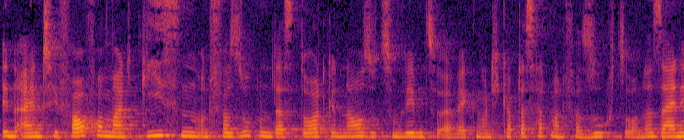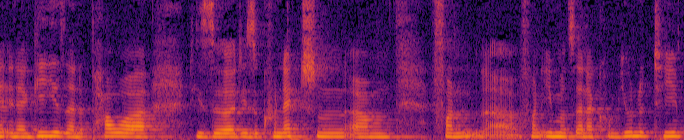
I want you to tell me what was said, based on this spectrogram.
in ein TV-Format gießen und versuchen, das dort genauso zum Leben zu erwecken. Und ich glaube, das hat man versucht so. Ne? Seine Energie, seine Power, diese, diese Connection ähm, von, äh, von ihm und seiner Community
